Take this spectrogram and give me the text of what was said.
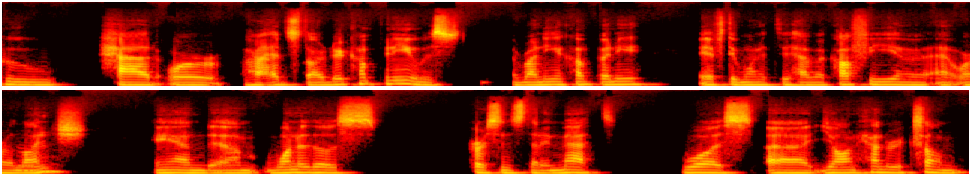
who had or, or had started a company, was running a company, if they wanted to have a coffee uh, or a Mm. lunch. And um, one of those persons that I met was uh, Jan Henriksson,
